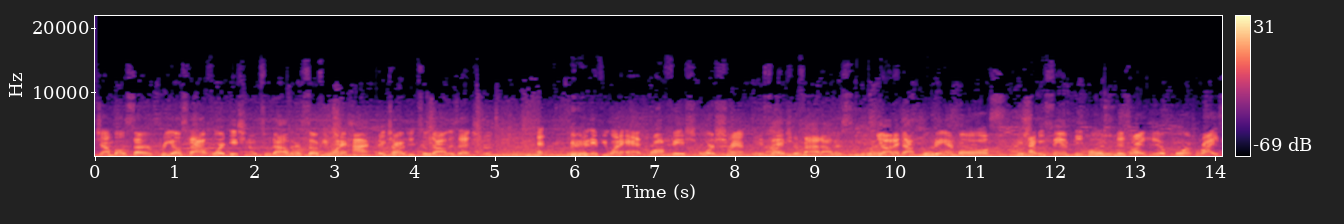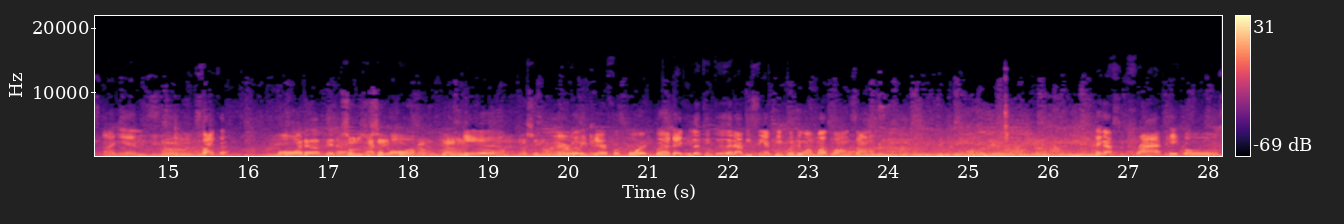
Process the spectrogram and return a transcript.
jumbo serve Creole style for additional two dollars. So if you want it hot, they charge you two dollars extra. And if you want to add crawfish or shrimp, it's the extra five dollars. Y'all, they got boudin balls. I be seeing people this right here: pork, rice, onions. Uh, it's like a boiled up in a, as soon as like a ball. Pork. Yeah. I don't really care for pork, but they be looking good. I be seeing people doing mukbangs on them. They got some fried pickles.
